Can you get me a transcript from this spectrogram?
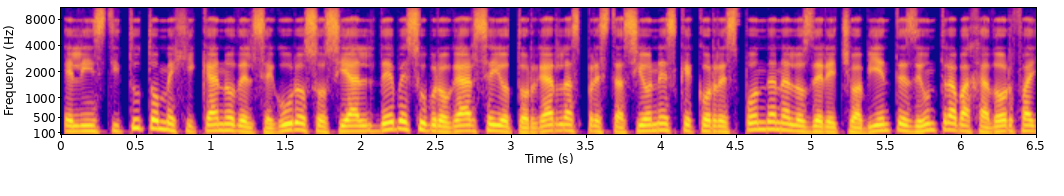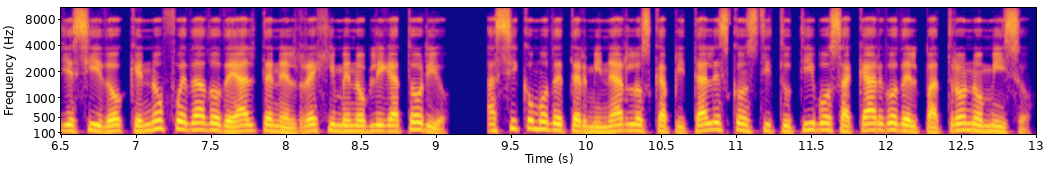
El Instituto Mexicano del Seguro Social debe subrogarse y otorgar las prestaciones que correspondan a los derechohabientes de un trabajador fallecido que no fue dado de alta en el régimen obligatorio, así como determinar los capitales constitutivos a cargo del patrón omiso.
